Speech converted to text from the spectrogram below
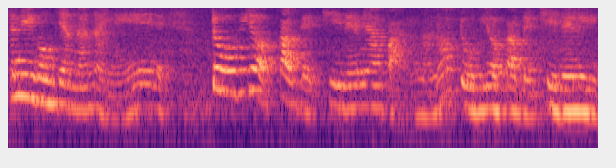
တနေကုန်ပြန်တန်းနိုင်တယ်တဲ့တိုးပြီးတော့ကောက်တဲ့ခြေသေးများပါတယ်မှာနော်တိုးပြီးတော့ကောက်တဲ့ခြေသေးလေး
